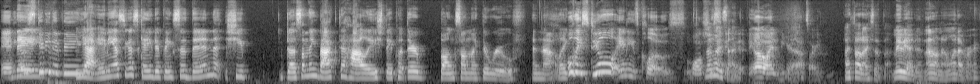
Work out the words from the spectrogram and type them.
Annie they, goes skinny dipping. Yeah, Annie has to go skinny dipping. So then she does something back to Hallie. They put their bunks on like the roof, and that like Well, they steal Annie's clothes while she's That's what I skinny said. dipping. Oh, I didn't hear that. Sorry. I thought I said that. Maybe I didn't. I don't know. Whatever.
